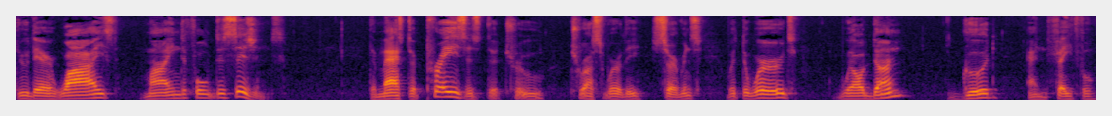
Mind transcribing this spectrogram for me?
through their wise, mindful decisions. The master praises the true, trustworthy servants with the words, Well done, good and faithful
